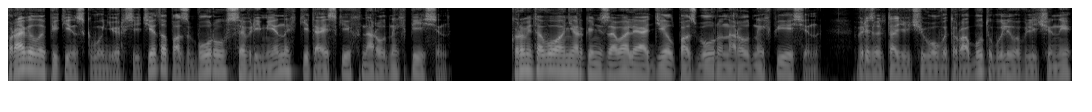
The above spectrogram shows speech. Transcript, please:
правила Пекинского университета по сбору современных китайских народных песен. Кроме того, они организовали отдел по сбору народных песен, в результате чего в эту работу были вовлечены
